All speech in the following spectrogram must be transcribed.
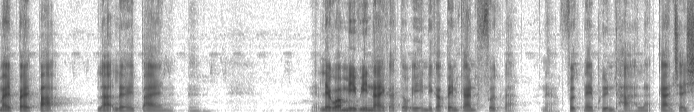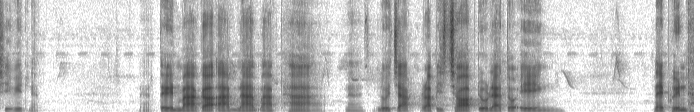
ไม่ไปปะละเลยไปนะเรียกว่ามีวินัยกับตัวเองนี่ก็เป็นการฝึกละนะฝึกในพื้นฐานละการใช้ชีวิตเนี่ยนะตื่นมาก็อาบน้ำอาบท่า นะรู้จักรับผิดชอบดูแลตัวเอง ในพื้นฐ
